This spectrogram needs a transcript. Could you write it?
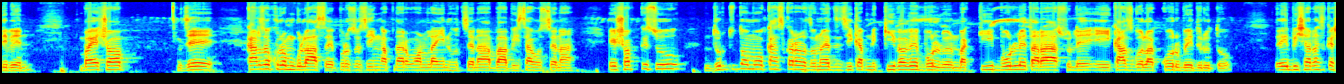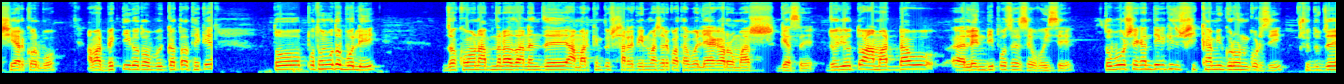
দিবেন বা এসব যে কার্যক্রমগুলো আছে প্রসেসিং আপনার অনলাইন হচ্ছে না বা ভিসা হচ্ছে না, এই সব কিছু দ্রুততম কাজ করার জন্য এজেন্সিকে আপনি কীভাবে বলবেন বা কি বললে তারা আসলে এই কাজগুলো করবে দ্রুত? তো এই বিষয়টা আজকে শেয়ার করব, আমার ব্যক্তিগত অভিজ্ঞতা থেকে। তো প্রথমত বলি, যখন আপনারা জানেন যে আমার কিন্তু সাড়ে তিন মাসের কথা বলে এগারো মাস গেছে, যদিও তো আমারটাও লেন্দি প্রসেসে হয়েছে তবুও সেখান থেকে কিছু শিক্ষা আমি গ্রহণ করছি, শুধু যে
